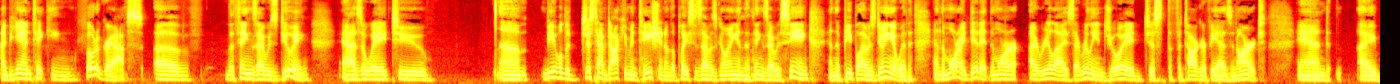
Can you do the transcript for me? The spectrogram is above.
I began taking photographs of the things I was doing as a way to um, be able to just have documentation of the places I was going and the things I was seeing and the people I was doing it with. And the more I did it, the more I realized I really enjoyed just the photography as an art. And I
